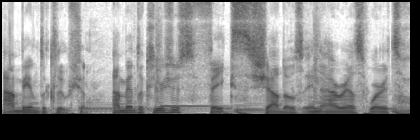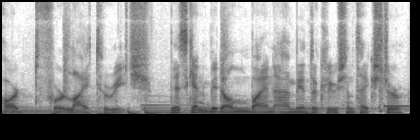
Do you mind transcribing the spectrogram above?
Ambient occlusion. Ambient occlusion fakes shadows in areas where it's hard for light to reach. This can be done by an ambient occlusion texture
